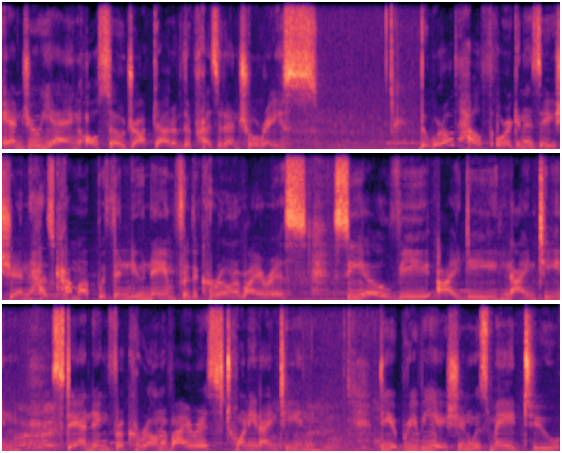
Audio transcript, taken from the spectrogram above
Andrew Yang also dropped out of the presidential race. The World Health Organization has come up with a new name for the coronavirus, COVID-19, standing for Coronavirus 2019. The abbreviation was made to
